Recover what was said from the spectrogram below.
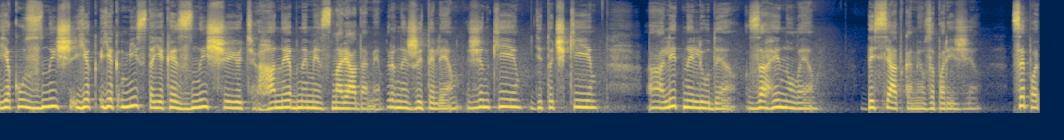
яку знищ... як, як місто, яке знищують ганебними знарядами. Мирні жителі, жінки, діточки, літні люди загинули десятками у Запоріжжі. Це па-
